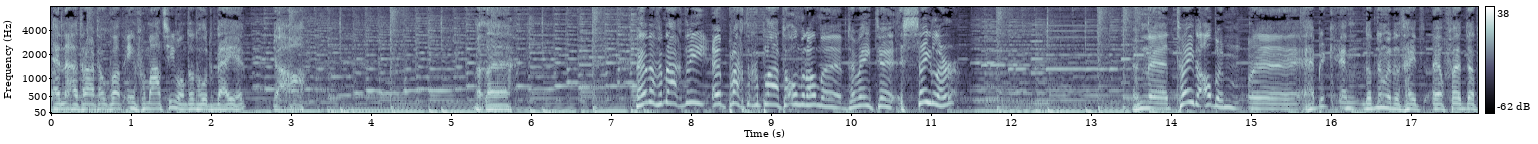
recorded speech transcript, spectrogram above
En uiteraard ook wat informatie, want dat hoort erbij, hè. Ja. Uh, we hebben vandaag drie prachtige platen. Onder andere te weten Sailor. Een tweede album heb ik. En dat nummer dat heet. Of, dat,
